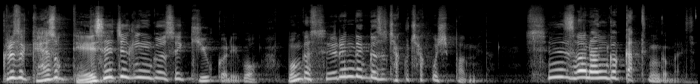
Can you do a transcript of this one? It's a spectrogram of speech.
그래서 계속 대세적인 것에 기웃거리고 뭔가 세련된 것을 자꾸 찾고 싶어 합니다. 신선한 것 같은 거 말이죠.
